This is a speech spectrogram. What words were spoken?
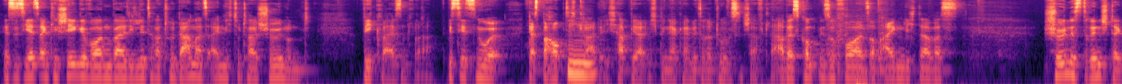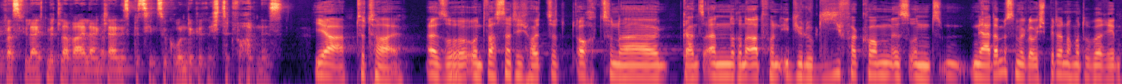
es ist jetzt ein Klischee geworden, weil die Literatur damals eigentlich total schön und wegweisend war. Ist jetzt nur, das behaupte ich mhm. gerade. Ich habe ja, ich bin ja kein Literaturwissenschaftler, aber es kommt mir so vor, als ob eigentlich da was Schönes drinsteckt, was vielleicht mittlerweile ein kleines bisschen zugrunde gerichtet worden ist. Ja, total. Also, und was natürlich heute auch zu einer ganz anderen Art von Ideologie verkommen ist. Und ja, da müssen wir, glaube ich, später nochmal drüber reden.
